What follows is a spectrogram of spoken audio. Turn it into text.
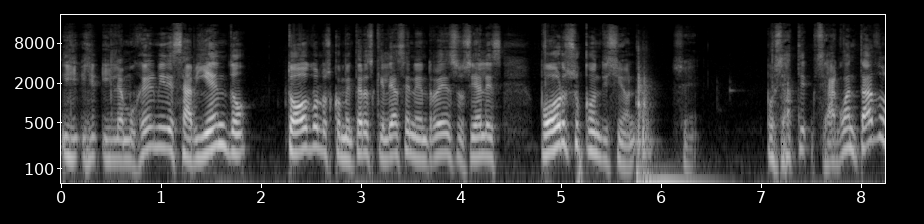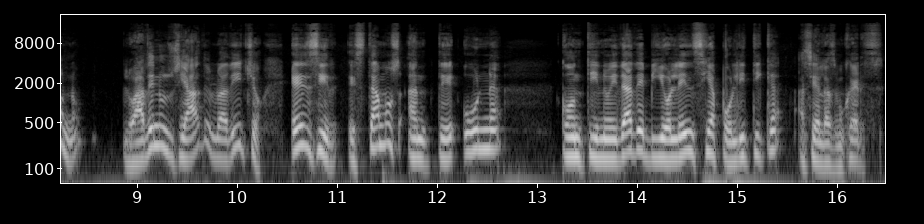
Y, la mujer, mire, sabiendo todos los comentarios que le hacen en redes sociales por su condición, pues se ha aguantado, ¿no? Lo ha denunciado y lo ha dicho. Es decir, estamos ante una continuidad de violencia política hacia las mujeres.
